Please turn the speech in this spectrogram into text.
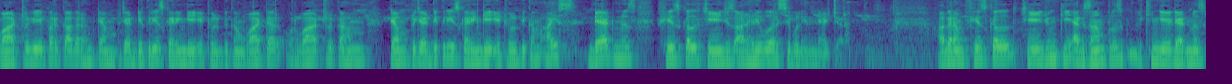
वाटर वेपर का अगर हम टेम्परेचर डिक्रीज करेंगे इट विल बिकम वाटर और वाटर का हम टेम्परेचर डिक्रीज करेंगे it will become ice that means physical changes are reversible in nature अगर हम फ़िज़िकल चेंजों की एग्जांपल्स लिखेंगे that means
